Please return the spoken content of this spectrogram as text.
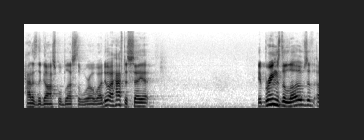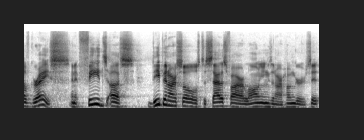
How does the gospel bless the world? Well, do I have to say it? It brings the loaves of, of grace and it feeds us deep in our souls to satisfy our longings and our hungers. It,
